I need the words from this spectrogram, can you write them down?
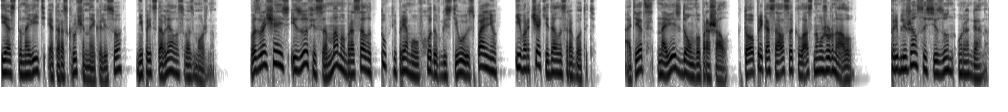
и остановить это раскрученное колесо не представлялось возможным. Возвращаясь из офиса, мама бросала туфли прямо у входа в гостевую спальню и ворча кидалась работать. Отец на весь дом вопрошал, кто прикасался к классному журналу. Приближался сезон ураганов.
